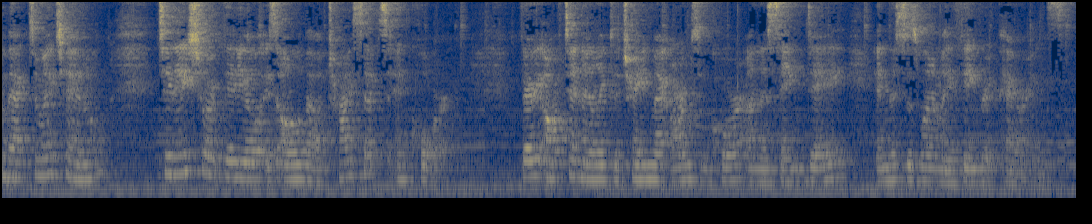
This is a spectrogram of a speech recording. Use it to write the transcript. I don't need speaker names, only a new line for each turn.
Welcome back to my channel. Today's short video is all about triceps and core. Very often I like to train my arms and core on the same day and this is one of my favorite pairings.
